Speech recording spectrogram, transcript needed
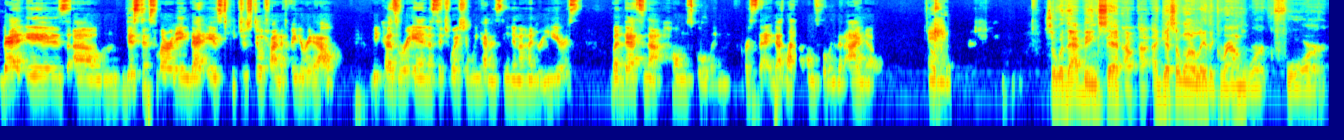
that is um, distance learning. That is teachers still trying to figure it out because we're in a situation we haven't seen in a hundred years. But that's not homeschooling per se. That's not the homeschooling that I know. Okay. So, with that being said, I, I guess I want to lay the groundwork for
